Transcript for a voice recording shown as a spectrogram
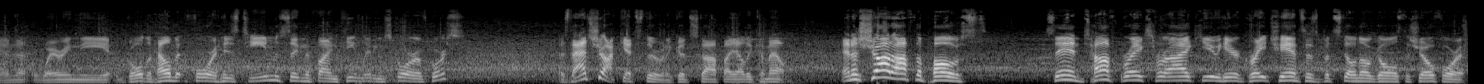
And uh, wearing the golden helmet for his team, signifying team leading scorer, of course. As that shot gets through, and a good stop by Ellie Kamel. And a shot off the post. Saying tough breaks for IQ here. Great chances, but still no goals to show for it.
